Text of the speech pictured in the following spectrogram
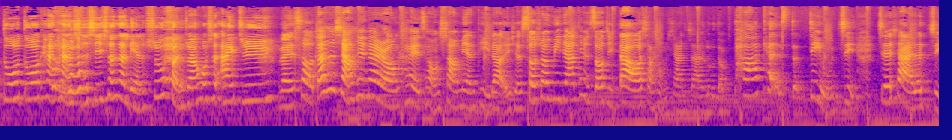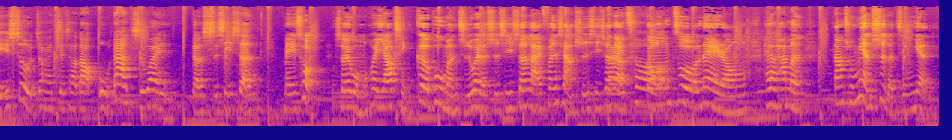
多多看看实习生的脸书粉专或是 IG。没错，但是详细内容可以从上面提到的一些 social media team 搜集到哦。像是我们现在正在录的 podcast 的第五季，接下来的集数就会介绍到五大职位的实习生。没错。所以我们会邀请各部门职位的实习生来分享实习生的工作内容，还有他们当初面试的经验，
